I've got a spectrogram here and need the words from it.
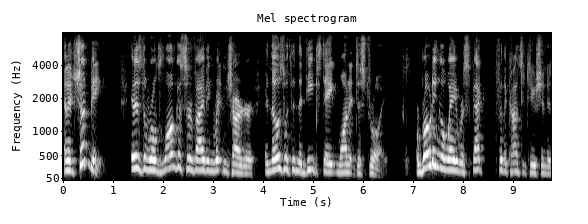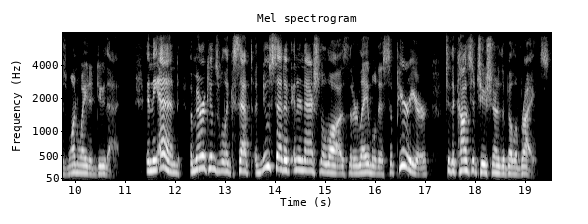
and it should be. It is the world's longest surviving written charter, and those within the deep state want it destroyed. Eroding away respect for the Constitution is one way to do that. In the end, Americans will accept a new set of international laws that are labeled as superior to the Constitution or the Bill of Rights.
